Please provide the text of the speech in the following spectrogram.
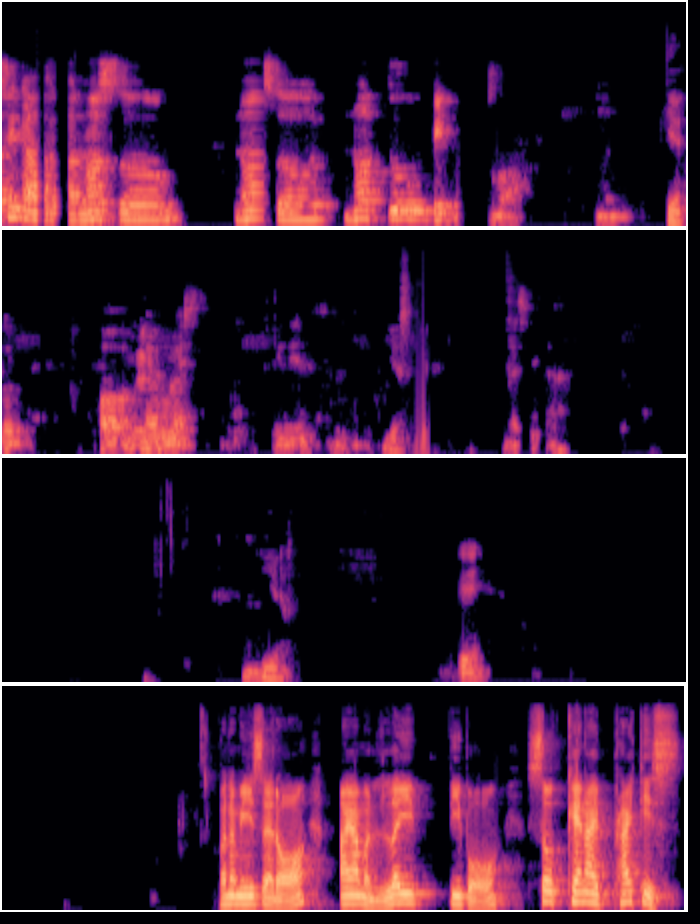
Sikha also not so not so not too big small. Mm. Yeah. Good for memorize. Yeah. Yes. That's it. Mm. Yes. Okay. Vanami said, "All I am a lay people, so can I practice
